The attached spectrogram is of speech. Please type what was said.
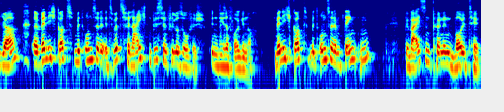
ja, äh, wenn ich Gott mit unserer, jetzt wird es vielleicht ein bisschen philosophisch in dieser Folge noch. wenn ich Gott mit unserem Denken beweisen können wollte,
